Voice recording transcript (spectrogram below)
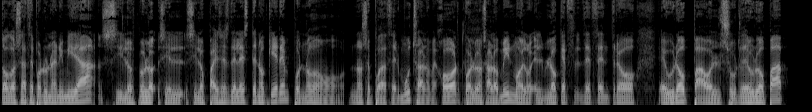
todo se hace por unanimidad, si los, pueblos- si, el- si los países del este no quieren, pues no, no se puede hacer mucho. A lo mejor volvemos a lo mismo. El, el bloque de centro Europa o el sur de Europa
